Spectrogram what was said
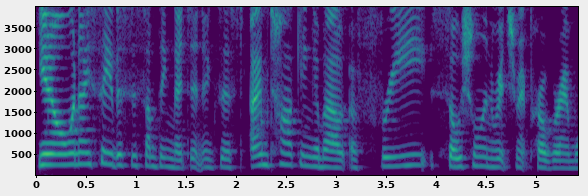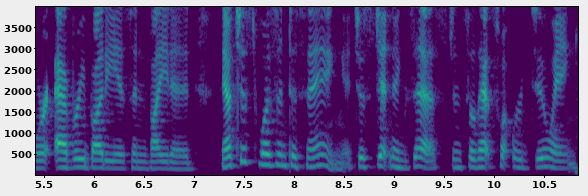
you know, when I say this is something that didn't exist, I'm talking about a free social enrichment program where everybody is invited. That just wasn't a thing. It just didn't exist. And so that's what we're doing.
